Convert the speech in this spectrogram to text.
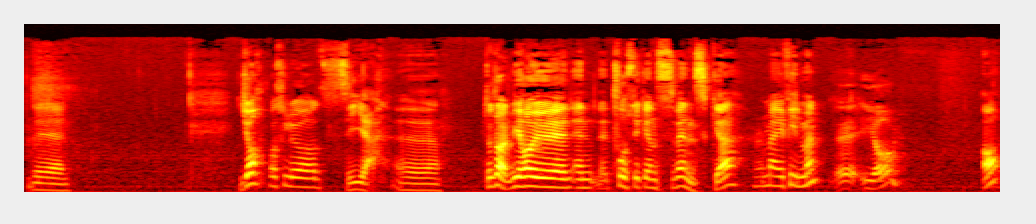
Det... Ja, vad skulle jag säga? Eh, såklart, vi har ju en, en, två stycken svenska med i filmen. Eh, ja. Ja.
